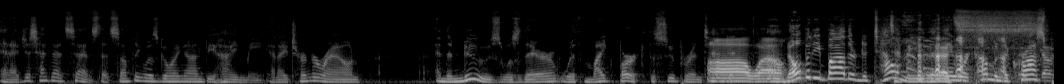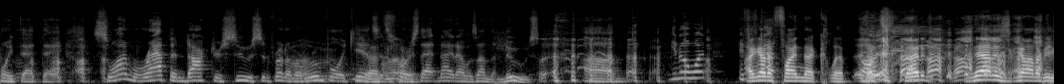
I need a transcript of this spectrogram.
And I just had that sense that something was going on behind me. And I turned around, and the news was there with Mike Burke, the superintendent. Oh, wow. Nobody bothered to tell me that they were coming to Crosspointe that day. So I'm rapping Dr. Seuss in front of a room full of kids. and of course, that night I was on the news. Um, you know what? If I got to find that clip. That's, that, that has got to be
